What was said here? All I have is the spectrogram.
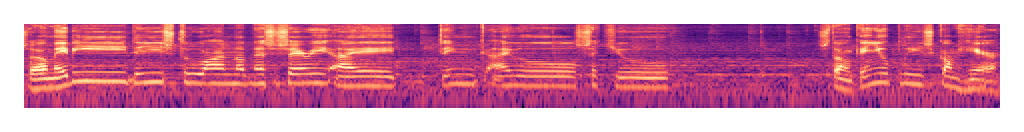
So maybe these two are not necessary. I think I will set you... Stone, can you please come here?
